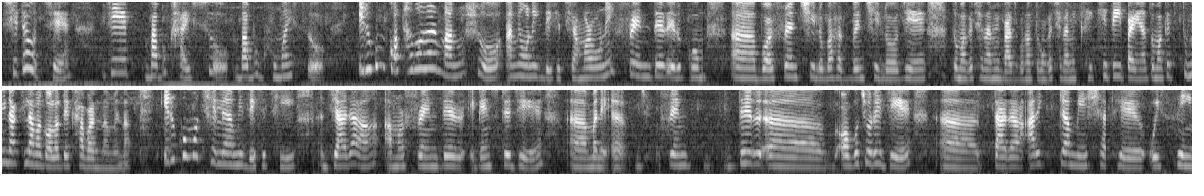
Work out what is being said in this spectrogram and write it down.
সেটা হচ্ছে যে, বাবু খাইছো? বাবু ঘুমাইছো? এরকম কথা বলার মানুষও আমি অনেক দেখেছি। আমার অনেক ফ্রেন্ডদের এরকম বয়ফ্রেন্ড ছিল বা হাজব্যান্ড ছিল যে, তোমাকে ছাড়া আমি বাঁচবো না, তোমাকে ছাড়া আমি খেতেই পারি না, তোমাকে তুমি না খেলে আমার গলা দিয়ে খাবার নামে না। এরকমও ছেলে আমি দেখেছি যারা আমার ফ্রেন্ডদের এগেনস্টে যে মানে ফ্রেন্ডদের অগোচরে যে তারা আরেকটা মেয়ের সাথে ওই সেম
